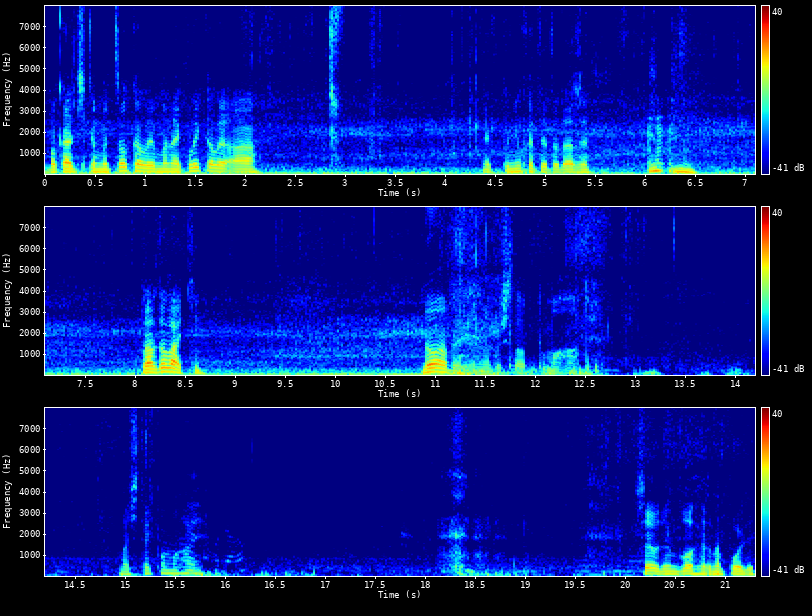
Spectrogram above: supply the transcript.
Бокальчиками цокали, мене кликали, а як понюхати, то навіть. Правда, Лакі? Добре. Вона прийшла допомагати. Бачите, як допомагає? Ще один блогер на полі.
